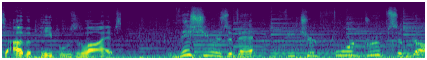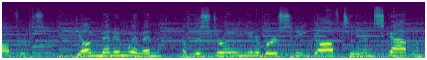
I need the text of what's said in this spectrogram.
to other people's lives. This year's event featured four groups of golfers, young men and women of the Stirling University golf team in Scotland,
